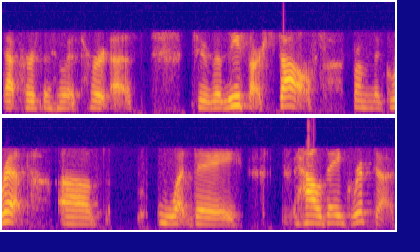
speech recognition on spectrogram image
that person who has hurt us, to release ourselves from the grip of what they, how they gripped us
